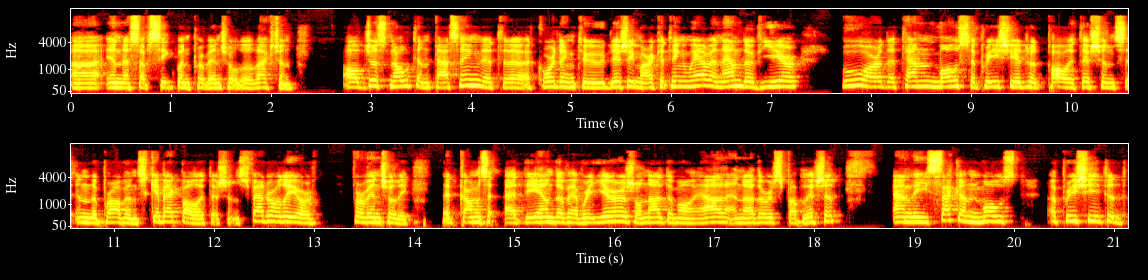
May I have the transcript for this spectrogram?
uh, in a subsequent provincial election. I'll just note in passing that uh, according to Léger Marketing, we have an end of year who are the 10 most appreciated politicians in the province, Quebec politicians, federally or provincially. It comes at the end of every year. Journal de Montréal and others publish it. And the second most appreciated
